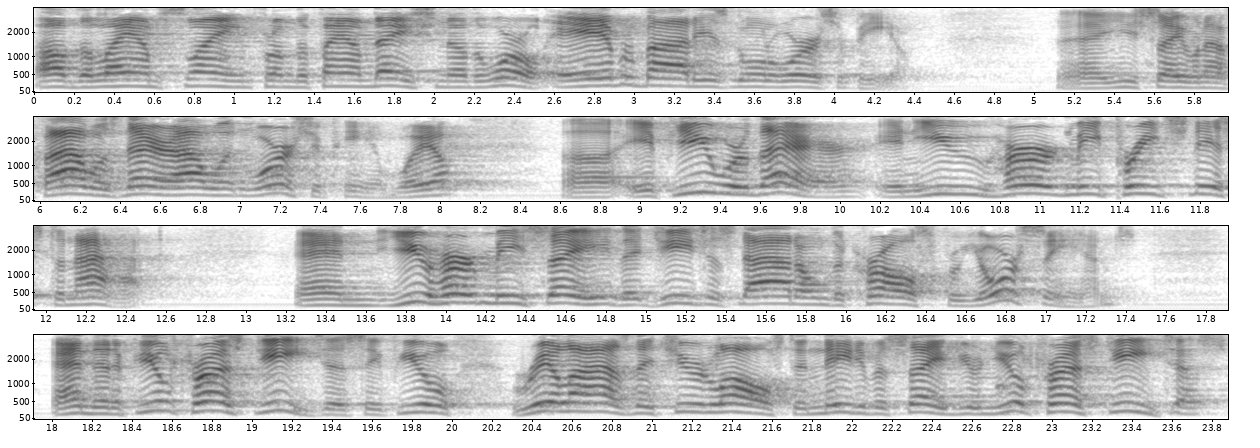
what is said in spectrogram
of the Lamb slain from the foundation of the world. Everybody is going to worship him. Uh, you say, well, if I was there, I wouldn't worship him. Well, uh, if you were there and you heard me preach this tonight, and you heard me say that Jesus died on the cross for your sins, and that if you'll trust Jesus, if you'll realize that you're lost in need of a Savior, and you'll trust Jesus,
